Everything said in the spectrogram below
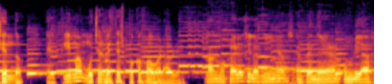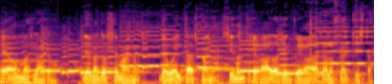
siendo el clima muchas veces poco favorable. Las mujeres y los niños emprenderían un viaje aún más largo, de unas dos semanas, de vuelta a España, siendo entregados y entregadas a los franquistas,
